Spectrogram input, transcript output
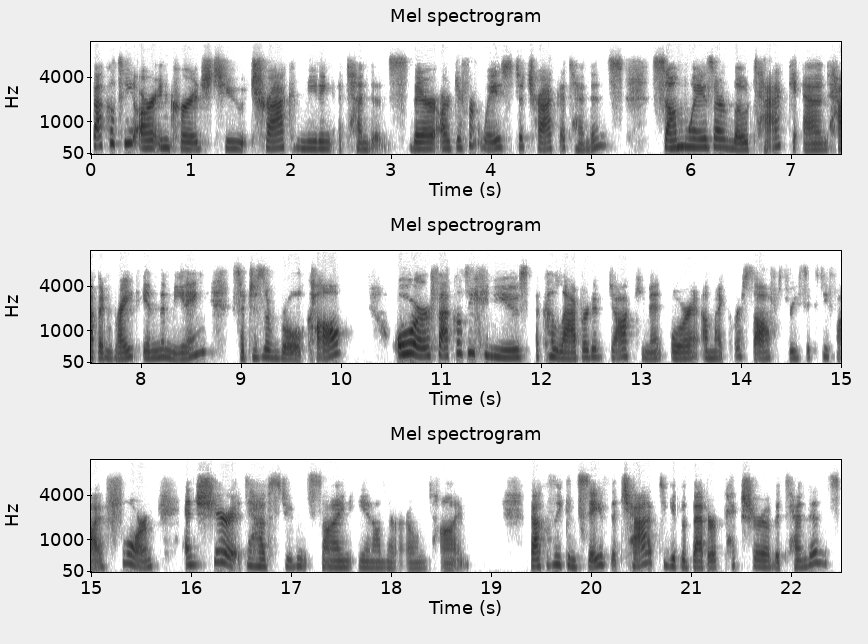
Faculty are encouraged to track meeting attendance. There are different ways to track attendance. Some ways are low tech and happen right in the meeting, such as a roll call. Or faculty can use a collaborative document or a Microsoft 365 form and share it to have students sign in on their own time. Faculty can save the chat to give a better picture of attendance,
